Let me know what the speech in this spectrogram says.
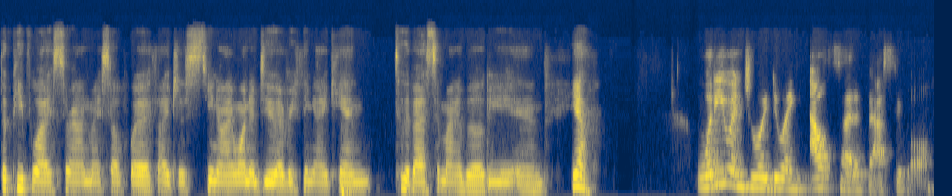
the people I surround myself with. I just, you know, I want to do everything I can to the best of my ability. And yeah. What do you enjoy doing outside of basketball?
